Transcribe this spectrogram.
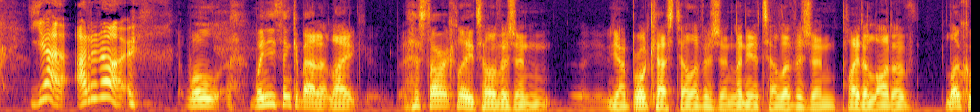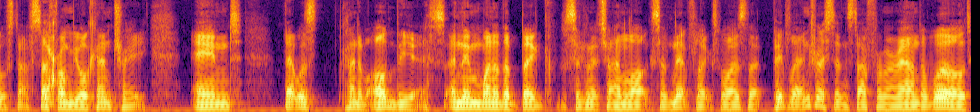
Yeah, I don't know. well, when you think about it, like historically, television, you know, broadcast television, linear television played a lot of local stuff, stuff Yeah. from your country, and that was kind of obvious. And then one of the big signature unlocks of Netflix was that people are interested in stuff from around the world.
